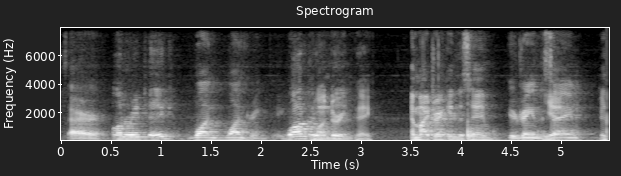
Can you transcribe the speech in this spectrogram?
It's our Honorary Pig, one Wandering Pig. Wandering. Wondering pig. Am I drinking the same? You're drinking the Yeah, same. it's-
